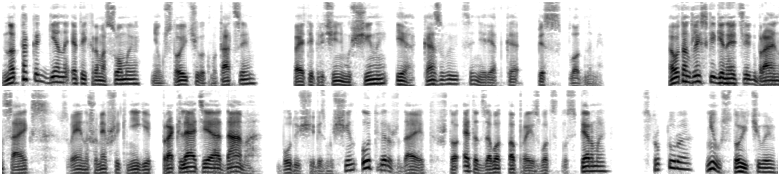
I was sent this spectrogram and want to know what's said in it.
Но так как гены этой хромосомы неустойчивы к мутациям, по этой причине мужчины и оказываются нередко бесплодными. А вот английский генетик Брайан Сайкс в своей нашумевшей книге «Проклятие Адама. Будущее без мужчин» утверждает, что этот завод по производству спермы — структура неустойчивая,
